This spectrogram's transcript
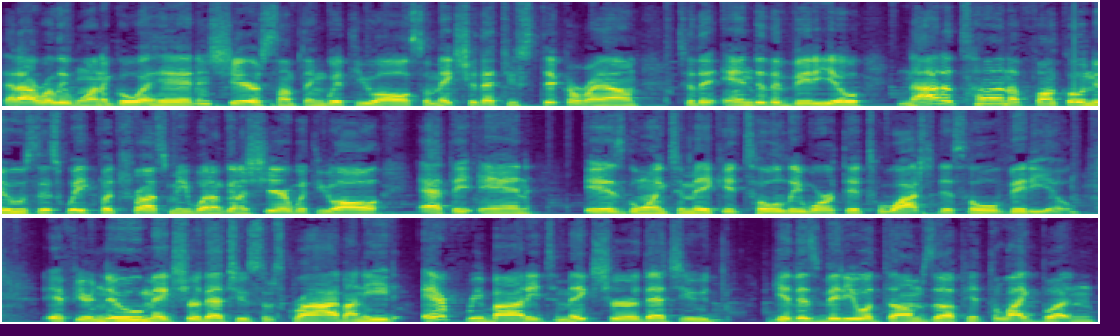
that I really want to go ahead and share something with you all. So make sure that you stick around to the end of the video. Not a ton of Funko news this week, but trust me, what I'm going to share with you all at the end is going to make it totally worth it to watch this whole video. If you're new, make sure that you subscribe. I need everybody to make sure that you Give this video a thumbs up, hit the like button.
